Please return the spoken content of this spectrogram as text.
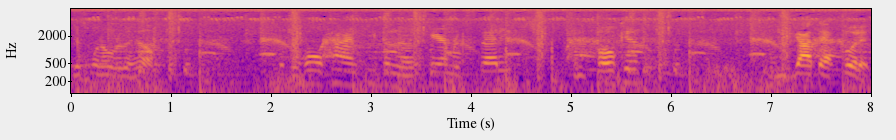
Just went over the hill. But the whole time keeping the camera steady and focus, you've got that footage.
